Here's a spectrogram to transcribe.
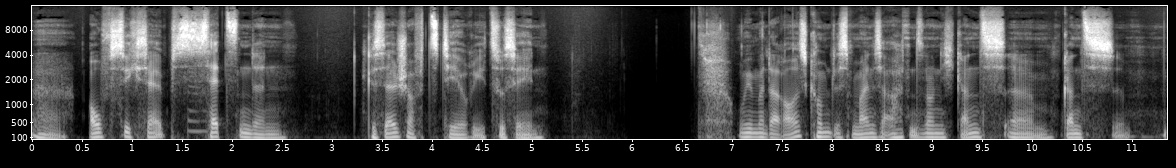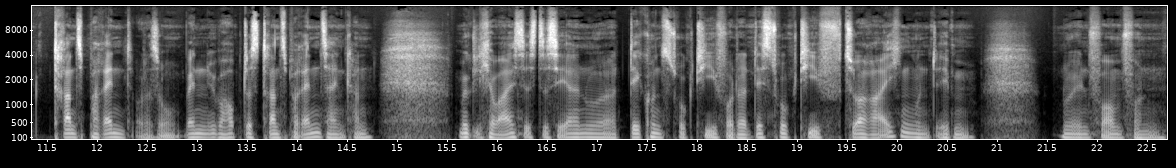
äh, auf sich selbst setzenden Gesellschaftstheorie zu sehen. Und wie man da rauskommt, ist meines Erachtens noch nicht ganz, ähm, ganz äh, transparent oder so, wenn überhaupt das transparent sein kann. Möglicherweise ist es eher nur dekonstruktiv oder destruktiv zu erreichen und eben nur in Form von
